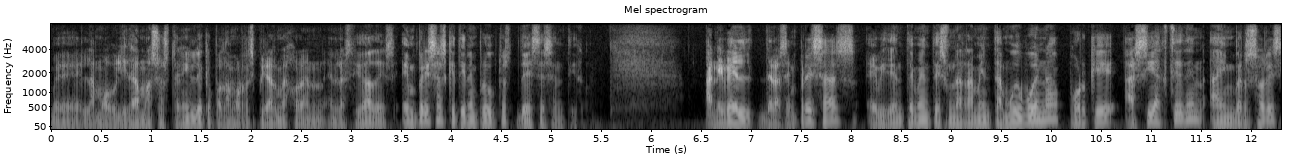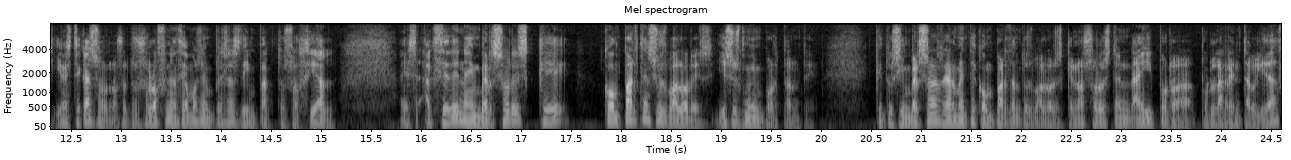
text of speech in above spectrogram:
la movilidad más sostenible, que podamos respirar mejor en las ciudades, empresas que tienen productos de ese sentido. A nivel de las empresas, evidentemente es una herramienta muy buena porque así acceden a inversores, y en este caso nosotros solo financiamos empresas de impacto social, acceden a inversores que comparten sus valores, y eso es muy importante que tus inversores realmente compartan tus valores, que no solo estén ahí por la, rentabilidad,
